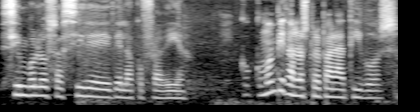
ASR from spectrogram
símbolos así de, la cofradía. ¿Cómo empiezan los preparativos?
